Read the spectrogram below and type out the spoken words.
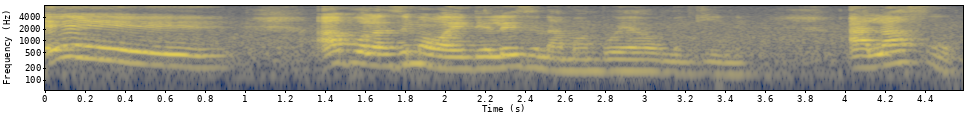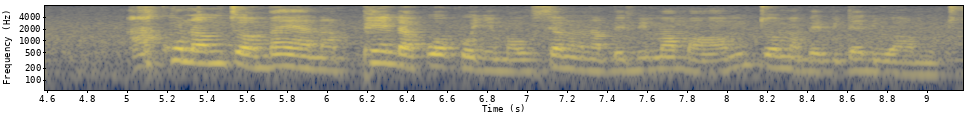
eh, hapo lazima waendeleze na mambo yao mengine. Alafu hakuna mtu ambaye anapenda kuwa kwenye mahusiano na bebi mama wa mtu ama bebi dadi wa mtu,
